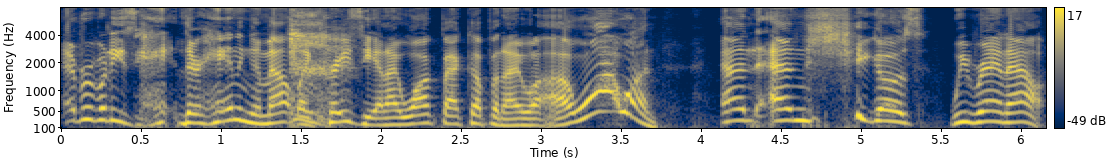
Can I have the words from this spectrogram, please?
everybody's ha- they're handing them out like crazy, and I walk back up and I I want one, and and she goes, "We ran out."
